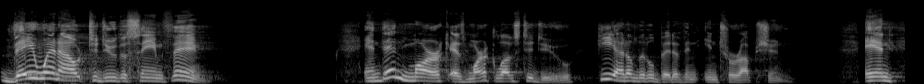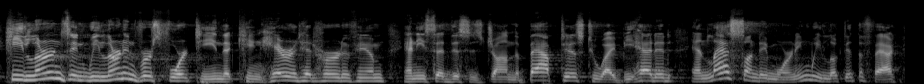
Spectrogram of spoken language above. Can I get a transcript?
they went out to do the same thing. And then Mark, as Mark loves to do, he had a little bit of an interruption. And he learns in, we learn in verse 14 that King Herod had heard of him, and he said, This is John the Baptist, who I beheaded. And last Sunday morning, we looked at the fact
